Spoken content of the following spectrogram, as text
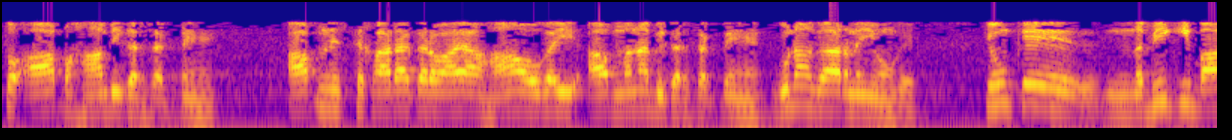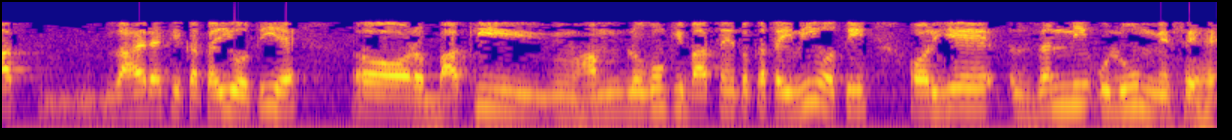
تو آپ ہاں بھی کر سکتے ہیں۔ آپ نے استخارہ کروایا ہاں ہو گئی، آپ منع بھی کر سکتے ہیں۔ گناہ گار نہیں ہوں گے۔ کیونکہ نبی کی بات ظاہر ہے کہ قطعی ہوتی ہے اور باقی ہم لوگوں کی باتیں تو قطعی نہیں ہوتی اور یہ ضنی علوم میں سے ہے۔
